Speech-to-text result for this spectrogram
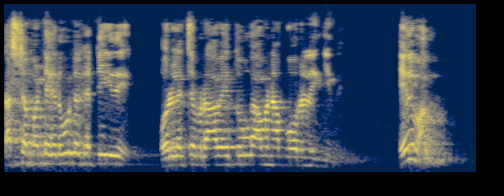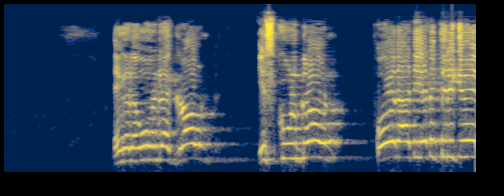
கஷ்டப்பட்டு எங்க வீட்டை கட்டிக்குது. ஒரு லட்சம் ராவே தூங்காம நான் போறேன் இங்கிருந்து எழுமா? எங்கட ஊர்ல கிரவுண்ட் ஸ்கூல் கிரவுண்ட் போராடி எடுத்திருக்குது.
